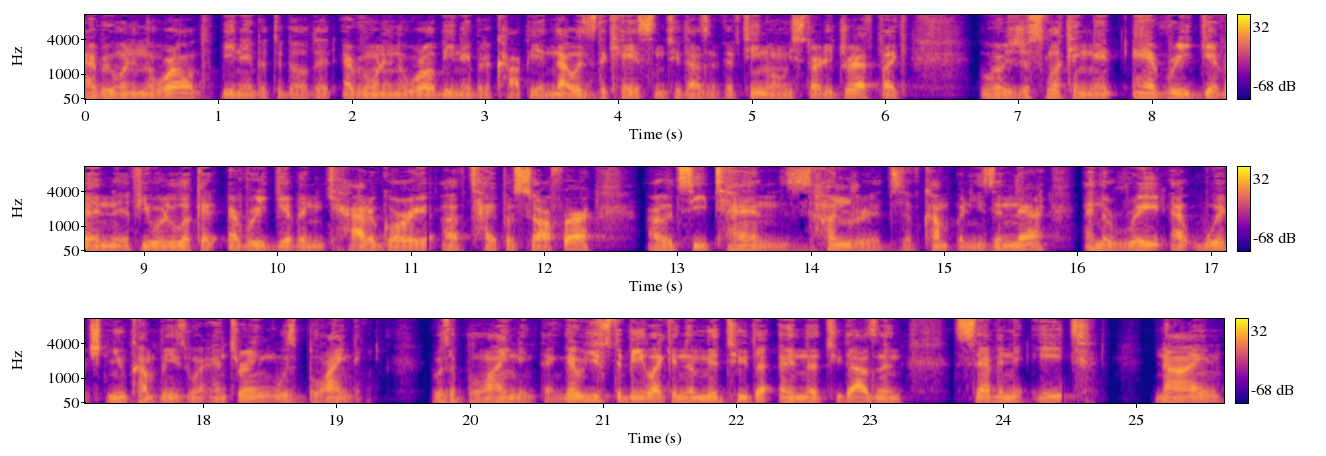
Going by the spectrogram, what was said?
everyone in the world being able to build it, everyone in the world being able to copy. And that was the case in 2015 when we started Drift. Like, we was just looking at every given, if you were to look at every given category of type of software, I would see tens, hundreds of companies in there. And the rate at which new companies were entering was blinding. It was a blinding thing. There used to be like in the mid two, in the 2007, eight, nine,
